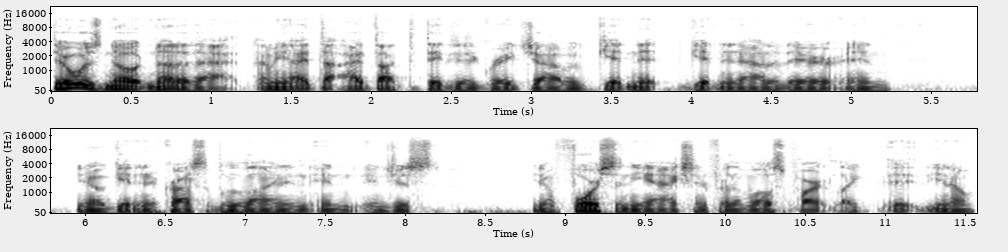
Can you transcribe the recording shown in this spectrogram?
there was no none of that. I mean, I thought I thought that they did a great job of getting it getting it out of there and you know getting it across the blue line and and, and just you know forcing the action for the most part. Like it, you know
